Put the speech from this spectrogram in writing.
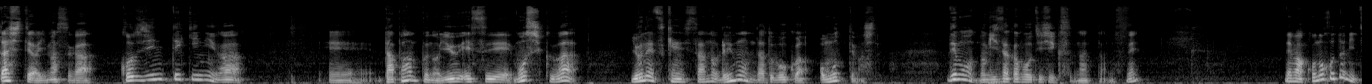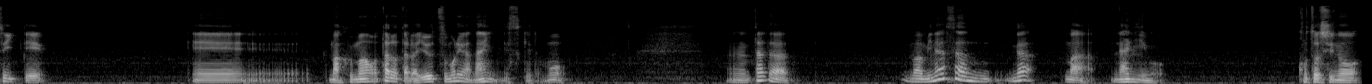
出してはいますが、個人的には、えー、 DA PUMP の USA もしくは米津玄師さんの Lemon だと僕は思ってました。でも、乃木坂46になったんですね。で、まあ、このことについて、えー、まあ、不満をたらたら言うつもりはないんですけども、うん、ただ、まあ、皆さんが、まあ、何を今年の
